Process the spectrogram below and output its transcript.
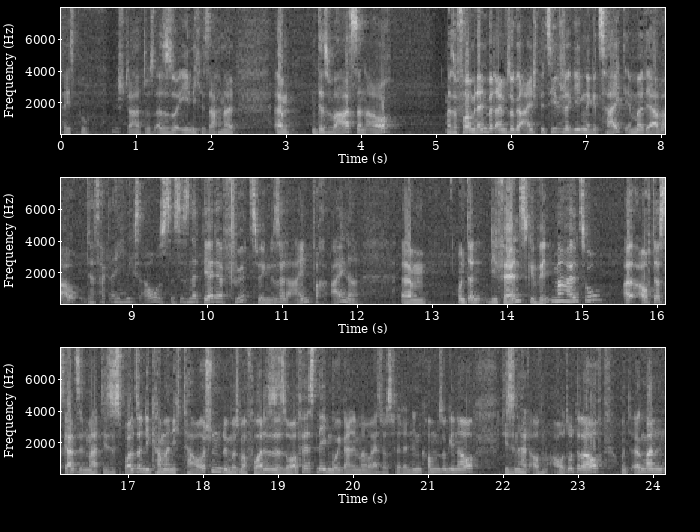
Facebook-Status, also so ähnliche Sachen halt. Ähm, das war es dann auch. Also vor dem Rennen wird einem sogar ein spezifischer Gegner gezeigt, immer, der aber auch, der sagt eigentlich nichts aus. Das ist nicht der, der führt zwingt, das ist halt einfach einer. Ähm, und dann die Fans gewinnt man halt so auch das Ganze, man hat diese Sponsoren, die kann man nicht tauschen, die muss man vor der Saison festlegen, wo ich gar nicht mehr weiß, was für Rennen kommen so genau. Die sind halt auf dem Auto drauf. Und irgendwann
